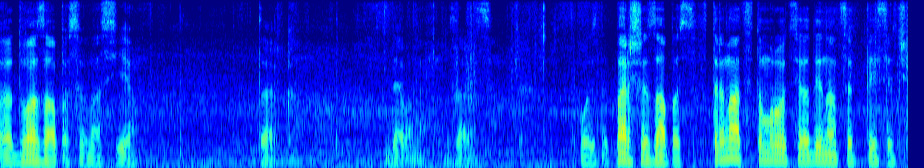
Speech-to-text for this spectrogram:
е, два записи у нас є. Так, де вони? Зараз. Ось де. Перший запис в 2013 році 11 тисяч.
